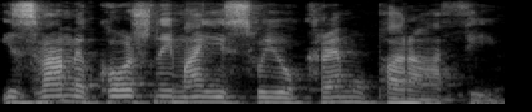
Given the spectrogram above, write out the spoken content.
із вами кожний має свою окрему парафію,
